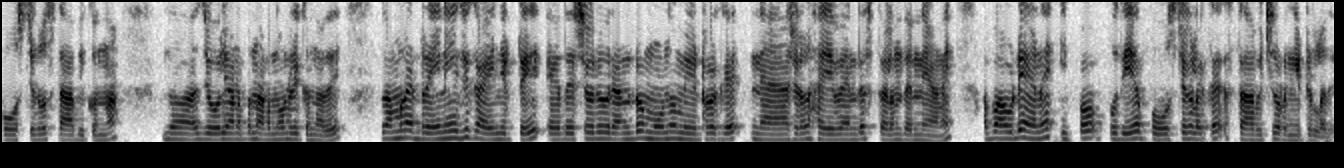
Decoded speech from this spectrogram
പോസ്റ്റുകൾ സ്ഥാപിക്കുന്ന ജോലിയാണ് ഇപ്പോൾ നടന്നുകൊണ്ടിരിക്കുന്നത്. നമ്മളെ ഡ്രെയിനേജ് കഴിഞ്ഞിട്ട് ഏകദേശം ഒരു രണ്ടോ മൂന്നോ മീറ്ററൊക്കെ നാഷണൽ ഹൈവേന്റെ സ്ഥലം തന്നെയാണ്. അപ്പോൾ അവിടെയാണ് ഇപ്പോൾ പുതിയ പോസ്റ്റുകളൊക്കെ സ്ഥാപിച്ചു തുടങ്ങിയിട്ടുള്ളത്.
